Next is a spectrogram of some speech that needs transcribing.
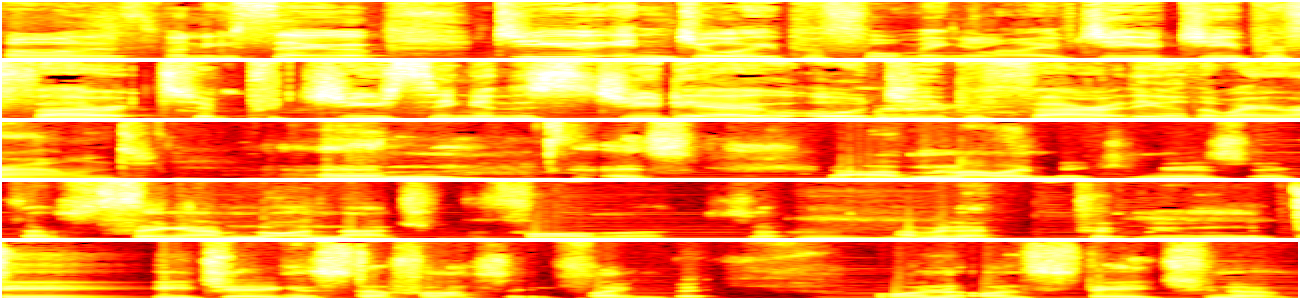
Oh, that's funny. So, um, do you enjoy performing live? Do you do you prefer it to producing in the studio, or do you prefer it the other way around? Um, it's I mean I like making music. That's the thing. I'm not a natural performer, so I mean I put me in DJing and stuff. I'm absolutely fine, but on on stage, you know,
